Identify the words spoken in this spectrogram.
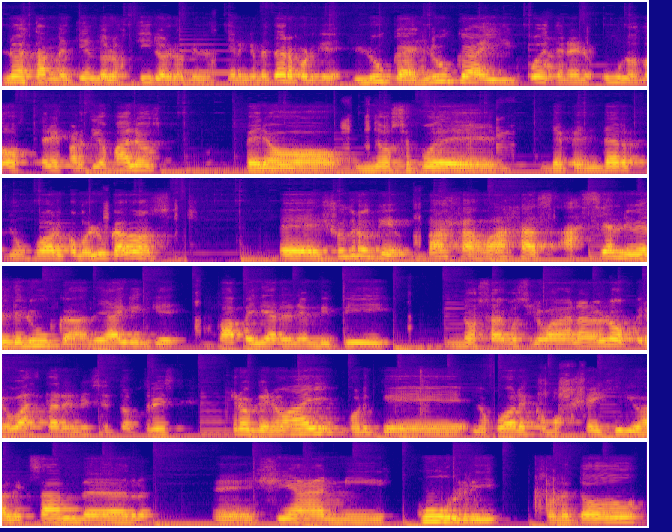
no están metiendo los tiros lo que los tienen que meter, porque Luca es Luca y puede tener uno, dos, tres partidos malos, pero no se puede depender de un jugador como Luca Doncic. Eh, yo creo que bajas, bajas hacia el nivel de Luca, de alguien que va a pelear en MVP, no sabemos si lo va a ganar o no, pero va a estar en ese top 3. creo que no hay, porque los jugadores como Shea Gillius Alexander, eh, Gianni, Curry, sobre todo,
